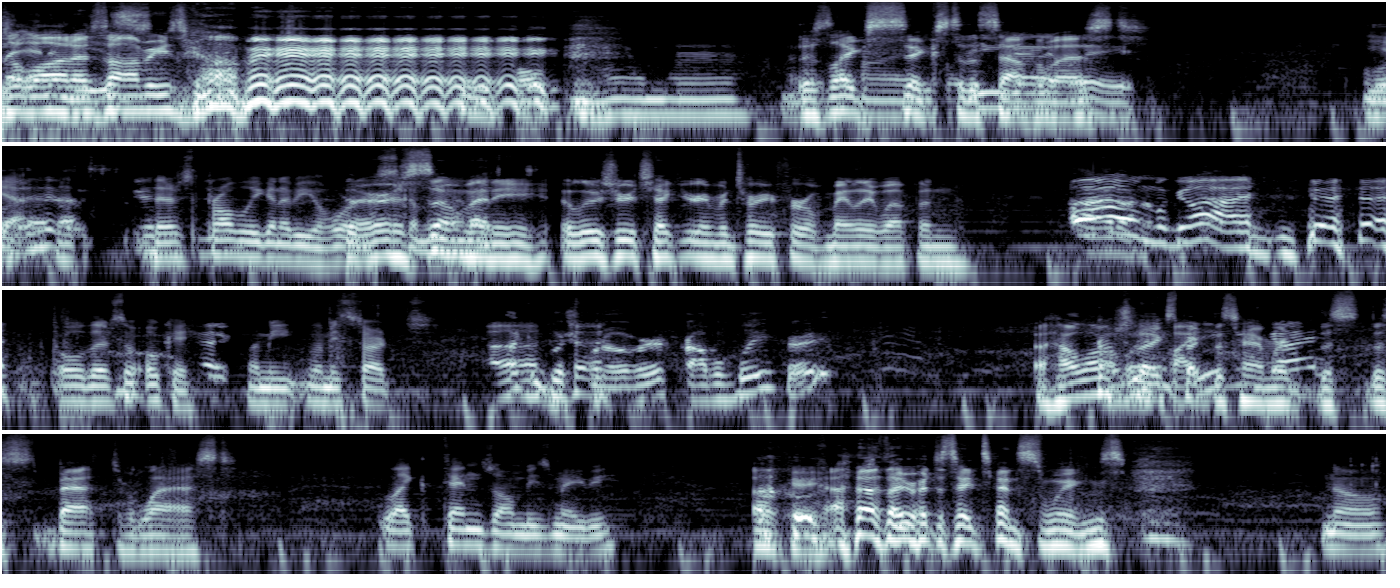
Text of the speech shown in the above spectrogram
there's a the lot of zombies coming. There's like fine. six to the What do you. Yeah, that's, there's probably gonna be hordes. There are so at many. us. Illusory, check your inventory for a melee weapon. Oh my god. Oh, there's a, okay. Let me let me start. I can push one over, probably, right? Uh, how long should I expect this hammer, guy? this this bath to last? Like ten zombies, maybe. Okay, I thought you were about to say ten swings. No,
